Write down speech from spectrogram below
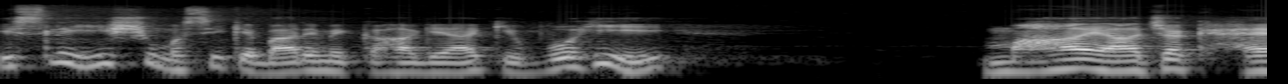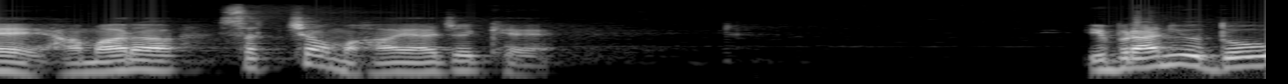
इसलिए यीशु मसीह के बारे में कहा गया कि वही महायाजक है, हमारा सच्चा महायाजक है। इब्रानियों दो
